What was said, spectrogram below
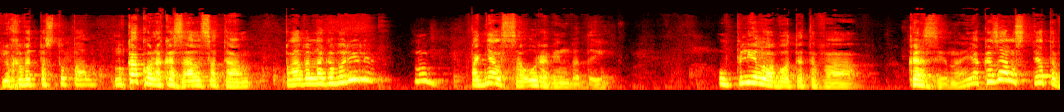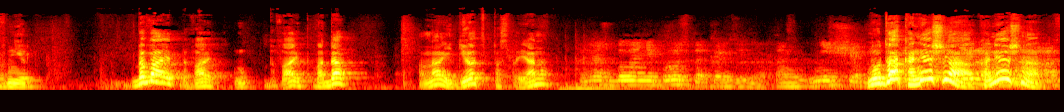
Йохавед поступал? Ну, как он оказался там? Правильно говорили? Ну, поднялся уровень воды. Уплила вот этого корзина и оказалась где-то в Нил. Бывает, бывает, ну, бывает. Вода, она идет постоянно. У нас была не просто корзина, там днище... Ну да, конечно, конечно. А.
